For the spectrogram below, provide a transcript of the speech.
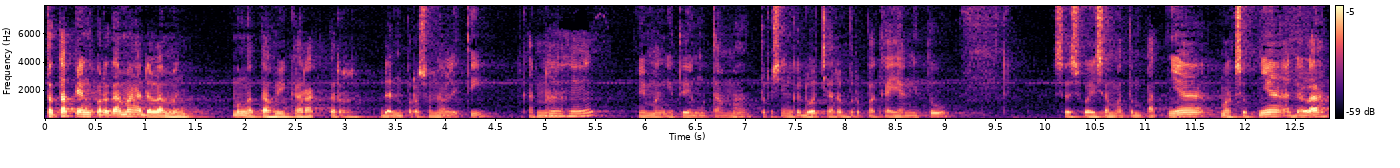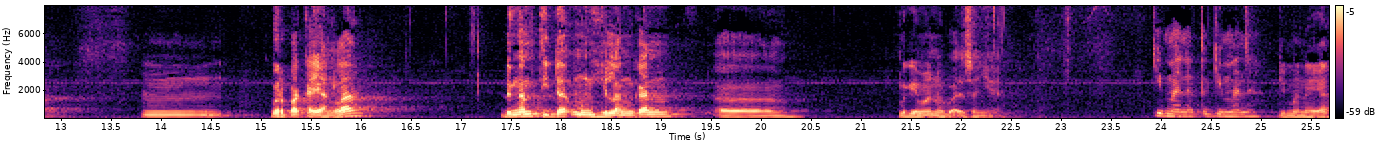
tetap yang pertama adalah men- mengetahui karakter dan personality karena memang itu yang utama. Terus yang kedua cara berpakaian itu sesuai sama tempatnya. Maksudnya adalah hmm, berpakaianlah dengan tidak menghilangkan eh, bagaimana bahasanya? Gimana tuh gimana? gimana ya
